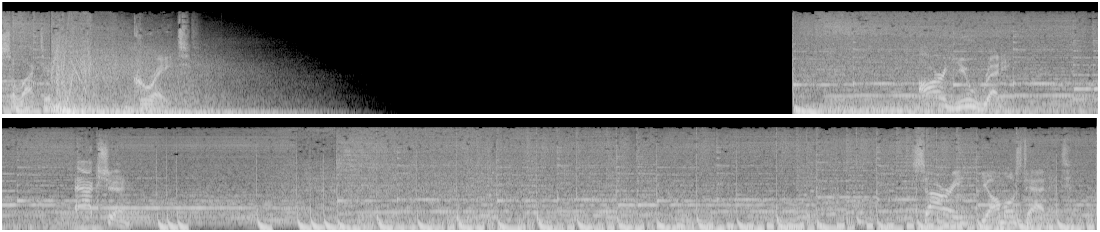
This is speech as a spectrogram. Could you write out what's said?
selected. Great. Are you ready? Action! Sorry, you almost had it.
